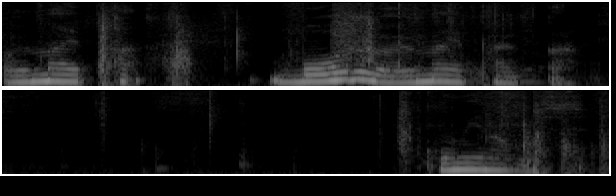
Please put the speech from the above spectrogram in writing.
얼마에 파, 뭐를 얼마에 팔까 고민하고 있어요.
